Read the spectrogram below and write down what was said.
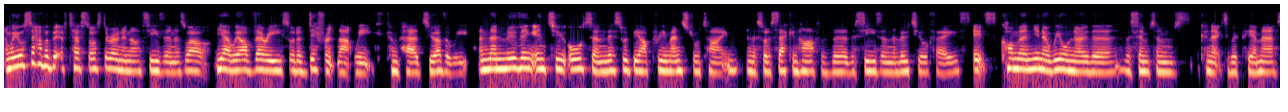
And we also have a bit of testosterone in our season as well. Yeah, we are very sort of different that week compared to other weeks. And then moving into autumn, this would be our premenstrual time in the sort of second half of the, the season, the luteal phase. It's common, you know, we all know the, the symptoms connected with PMS,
